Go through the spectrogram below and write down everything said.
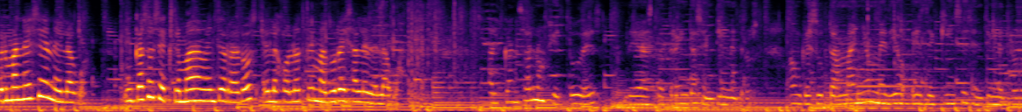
Permanece en el agua. En casos extremadamente raros, el ajolote madura y sale del agua. Alcanza longitudes de hasta 30 centímetros, aunque su tamaño medio es de 15 centímetros.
